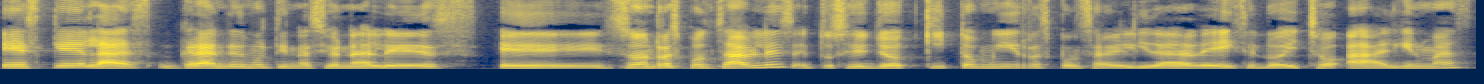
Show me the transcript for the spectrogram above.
es que las grandes multinacionales eh, son responsables, entonces yo quito mi responsabilidad de y se lo he hecho a alguien más,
